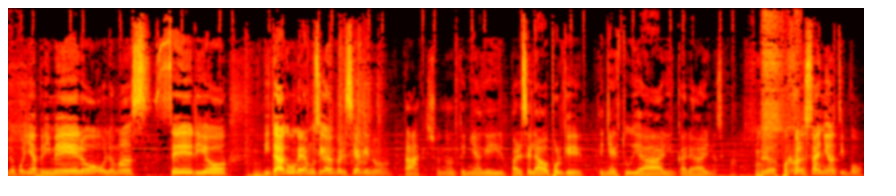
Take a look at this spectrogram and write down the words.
lo ponía primero o lo más serio. Y tal, como que la música me parecía que no, ah, que yo no tenía que ir para ese lado porque tenía que estudiar y encarar y no sé cuánto. Pero después con los años, tipo,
